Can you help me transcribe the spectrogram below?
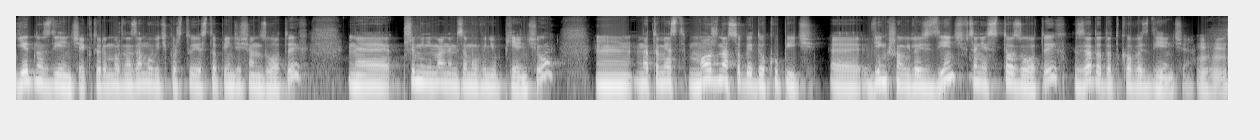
jedno zdjęcie, które można zamówić kosztuje 150 zł, e, przy minimalnym zamówieniu 5. Mm, natomiast można sobie dokupić e, większą ilość zdjęć w cenie 100 zł za dodatkowe zdjęcie. Mhm.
